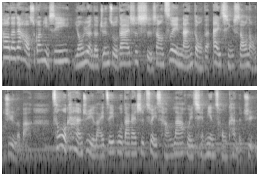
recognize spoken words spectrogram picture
Hello，大家好，我是关品心。永远的君主大概是史上最难懂的爱情烧脑剧了吧？从我看韩剧以来，这一部大概是最常拉回前面重看的剧。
